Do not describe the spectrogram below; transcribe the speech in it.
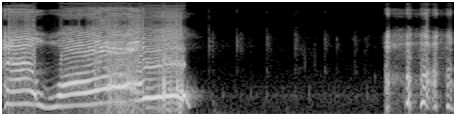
Hello?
